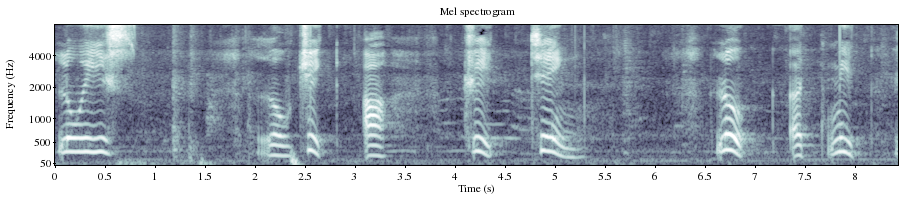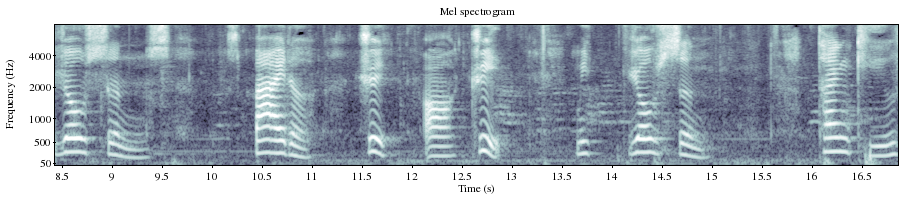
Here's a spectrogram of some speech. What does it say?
Louise go trick or treating. Look at me, Rosen's spider trick or treat. Miss Rosen, thank you.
